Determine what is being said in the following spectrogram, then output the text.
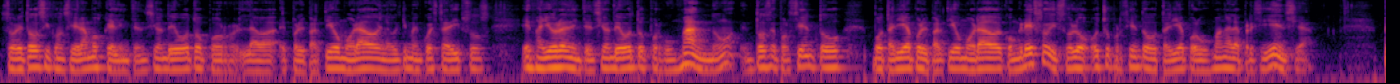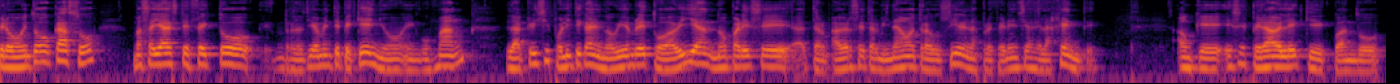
sobre todo si consideramos que la intención de voto por, el Partido Morado en la última encuesta de Ipsos es mayor a la intención de voto por Guzmán, ¿no? 12% votaría por el Partido Morado al Congreso y solo 8% votaría por Guzmán a la presidencia. Pero en todo caso, más allá de este efecto relativamente pequeño en Guzmán, la crisis política de noviembre todavía no parece haberse terminado de traducir en las preferencias de la gente. Aunque es esperable que cuando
